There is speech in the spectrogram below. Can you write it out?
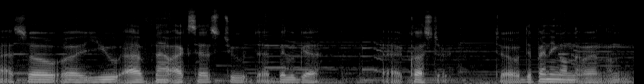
uh, so uh, you have now access to the Beluga uh, cluster so depending on, on, on,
